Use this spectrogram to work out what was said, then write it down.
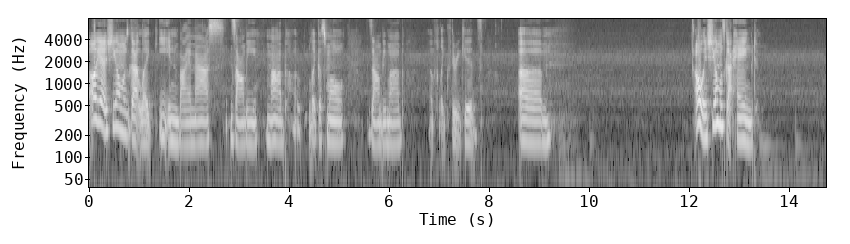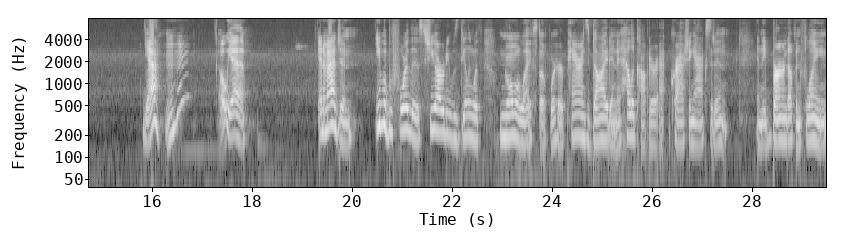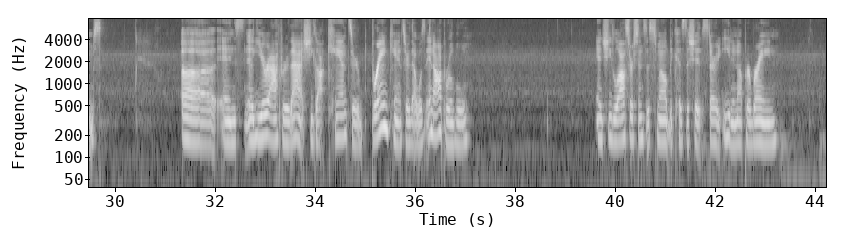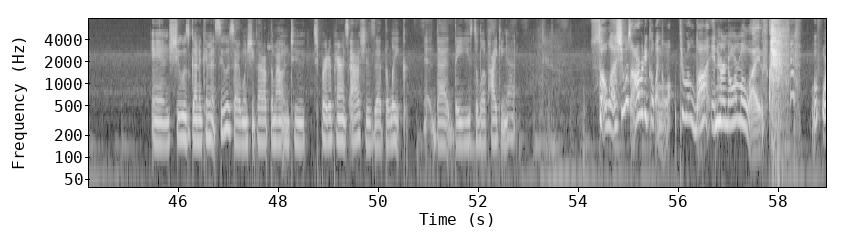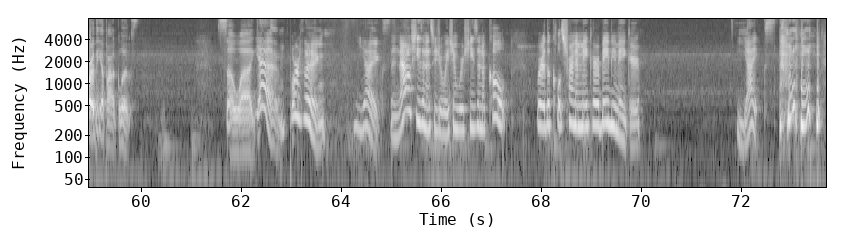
Oh yeah, she almost got like eaten by a mass zombie mob, like a small zombie mob of like three kids. Um. Oh, and she almost got hanged. Yeah. Mm-hmm. Oh yeah. And imagine, even before this, she already was dealing with normal life stuff where her parents died in a helicopter crashing accident and they burned up in flames. Uh, and a year after that, she got cancer, brain cancer that was inoperable. And she lost her sense of smell because the shit started eating up her brain and she was gonna commit suicide when she got up the mountain to spread her parents' ashes at the lake that they used to love hiking at. So uh, she was already going through a lot in her normal life before the apocalypse. So uh, yeah, poor thing. Yikes! And now she's in a situation where she's in a cult, where the cult's trying to make her a baby maker. Yikes!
